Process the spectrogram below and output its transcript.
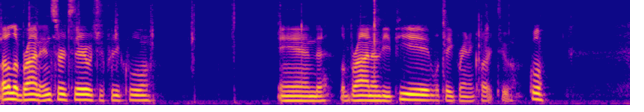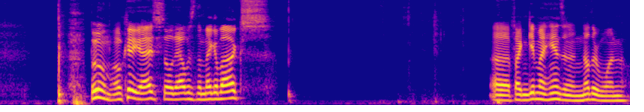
A lot of LeBron inserts there, which is pretty cool. And LeBron MVP, we'll take Brandon Clarke too. Cool. Boom. Okay, guys, so that was the Mega Box. Uh, if I can get my hands on another one,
